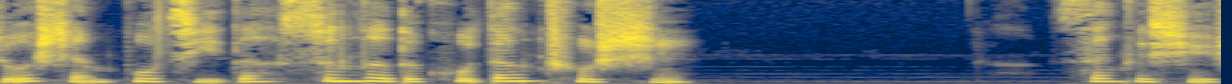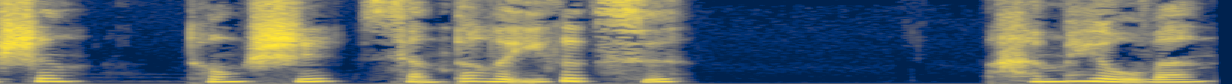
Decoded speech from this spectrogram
躲闪不及的孙乐的裤裆处时，三个学生同时想到了一个词，还没有完，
